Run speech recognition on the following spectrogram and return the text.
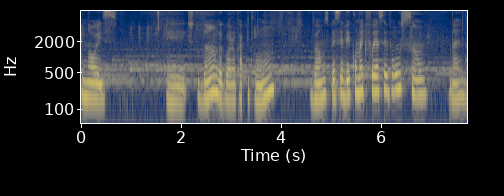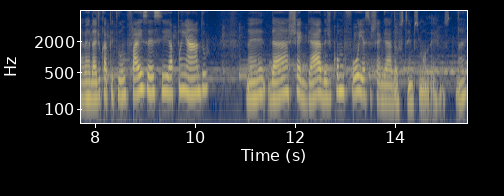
nós é, estudando agora no capítulo 1, vamos perceber como é que foi essa evolução, né? Na verdade, o capítulo 1 faz esse apanhado né, da chegada, de como foi essa chegada aos tempos modernos. Né?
